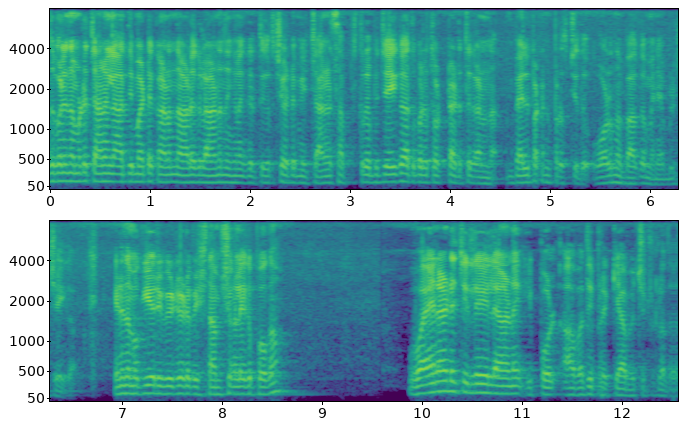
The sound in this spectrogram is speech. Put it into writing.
അതുപോലെ നമ്മുടെ ചാനൽ ആദ്യമായിട്ട് കാണുന്ന ആളുകളാണ് നിങ്ങളെങ്കിൽ തീർച്ചയായിട്ടും ഈ ചാനൽ സബ്സ്ക്രൈബ് ചെയ്യുക. അതുപോലെ തൊട്ടടുത്ത് കാണുന്ന ബെൽ ബട്ടൺ പ്രസ് ചെയ്ത് ഓളുന്ന ഭാഗം എനേബിൾ ചെയ്യുക. ഇനി നമുക്ക് ഈ ഒരു വീഡിയോയുടെ വിശദാംശങ്ങളിലേക്ക് പോകാം. വയനാട് ജില്ലയിലാണ് ഇപ്പോൾ അവധി പ്രഖ്യാപിച്ചിട്ടുള്ളത്.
